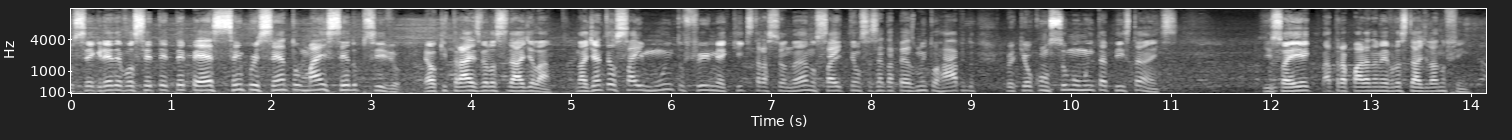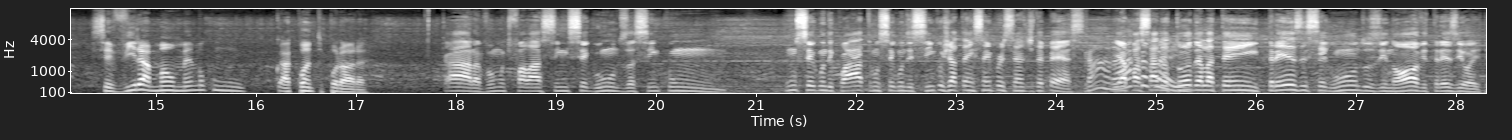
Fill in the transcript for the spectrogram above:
O segredo é você ter TPS 100% o mais cedo possível. É o que traz velocidade lá. Não adianta eu sair muito firme aqui, distracionando, sair ter uns 60 pés muito rápido, porque eu consumo muita pista antes. Isso aí atrapalha na minha velocidade lá no fim. Você vira a mão mesmo com a quanto por hora? Cara, vamos te falar assim em segundos, assim com um segundo e quatro, um segundo e cinco já tem 100% de TPS. e a Caraca, passada velho. toda ela tem 13 segundos e 9, 13 e 8,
